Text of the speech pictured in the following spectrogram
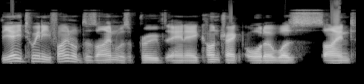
The A20 final design was approved and a contract order was signed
